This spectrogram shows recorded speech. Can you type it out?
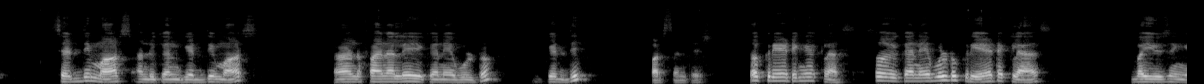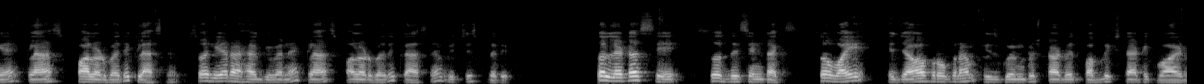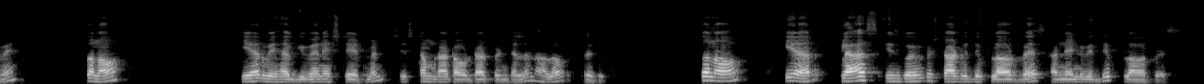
set the marks and you can get the marks. And finally you can able to get the percentage. So creating a class. So you can able to create a class by using a class followed by the class name. So here i have given a class followed by the class name which is pradeep. So let us see. So the syntax so why a Java program is going to start with public static void main. So now here we have given a statement system.out.println hello Pradeep. So now here class is going to start with the flower brace and end with the flower brace.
